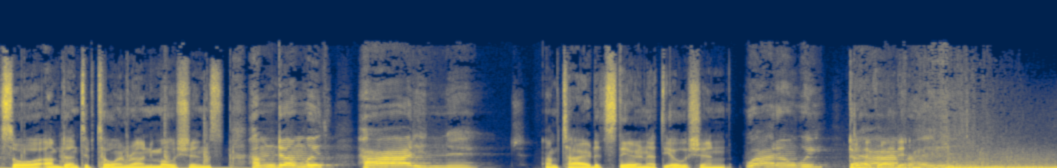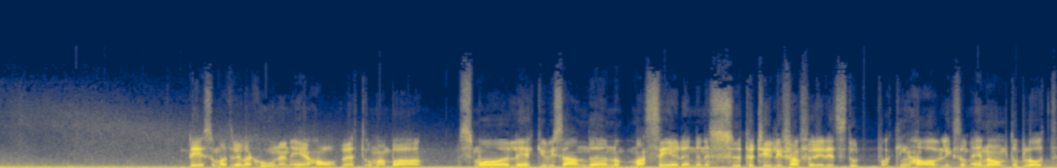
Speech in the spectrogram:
Så I'm done tiptoeing around emotions. I'm done with hiding it. I'm tired of staring at the ocean. Why don't we Dive right in. in? Det är som att relationen är havet och man bara små leker vid sanden och man ser den, den är supertydlig framför er. Det är ett stort fucking hav liksom, enormt och blått.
